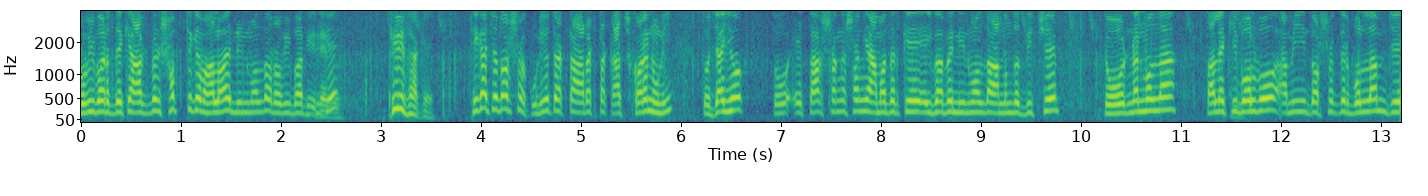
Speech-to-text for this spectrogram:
রবিবার দেখে আসবেন সব থেকে ভালো হয় নির্মলদা রবিবার থেকে। ফ্রি থাকে। ঠিক আছে দর্শক উনিও তো একটা আর একটা কাজ করেন উনি। তো যাই হোক তো এ তার সঙ্গে সঙ্গে আমাদেরকে এইভাবে নির্মলদা আনন্দ দিচ্ছে। তো নির্মলদা তাহলে কি বলব? আমি দর্শকদের বললাম যে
